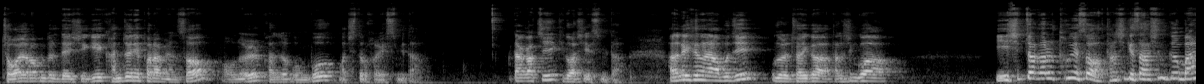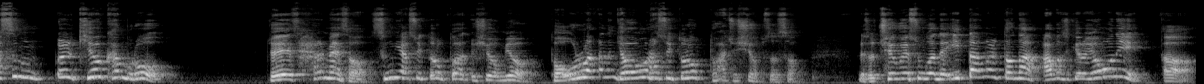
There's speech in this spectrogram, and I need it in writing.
저와 여러분들 되시기 간절히 바라면서 오늘 가정 공부 마치도록 하겠습니다. 다 같이 기도하시겠습니다. 하늘에 계신 아버지, 오늘 저희가 당신과 이 십자가를 통해서 당신께서 하신 그 말씀을 기억함으로 저의 삶에서 승리할 수 있도록 도와주시오며 더 올라가는 경험을 할 수 있도록 도와주시옵소서. 그래서 최후의 순간에 이 땅을 떠나 아버지께로 영원히 어,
